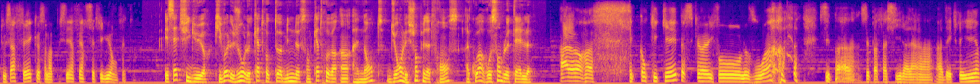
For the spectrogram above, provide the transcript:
tout ça fait que ça m'a poussé à faire cette figure en fait. Et cette figure, qui voit le jour le 4 octobre 1981 à Nantes, durant les championnats de France, à quoi ressemble-t-elle? Alors, euh, c'est compliqué parce que il faut le voir. c'est pas, c'est pas facile à, à décrire.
